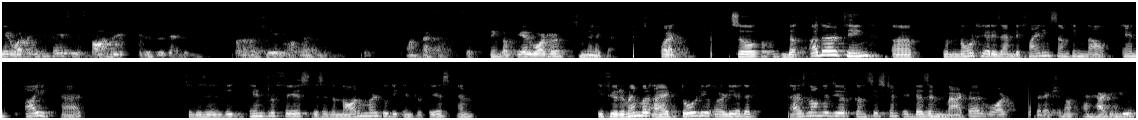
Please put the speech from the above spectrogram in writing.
air water interface, is boundary representing sort of a shape of that. Um, that's all. So think of air water, something like that. All right. So the other thing uh, to note here is I'm defining something now and I hat. So this is the interface. This is the normal to the interface. And if you remember, I had told you earlier that as long as you're consistent, it doesn't matter what direction of n hat you use.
